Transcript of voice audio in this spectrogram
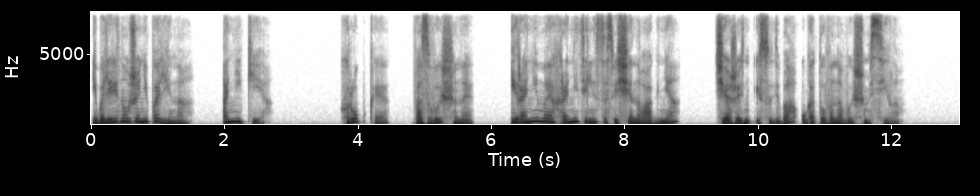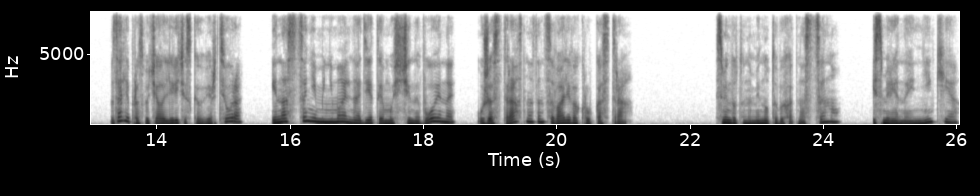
и балерина уже не Полина, а Никия. Хрупкая, возвышенная и ранимая хранительница священного огня чья жизнь и судьба уготована высшим силам. В зале прозвучала лирическая увертюра, и на сцене минимально одетые мужчины-воины уже страстно танцевали вокруг костра. С минуты на минуту выход на сцену, и смиренная Никия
